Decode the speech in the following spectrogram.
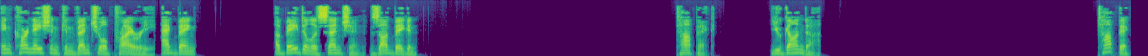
Incarnation Conventual Priory, Agbang. Abbaye de l'Ascension, Zogbagan Topic. Uganda. Topic.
